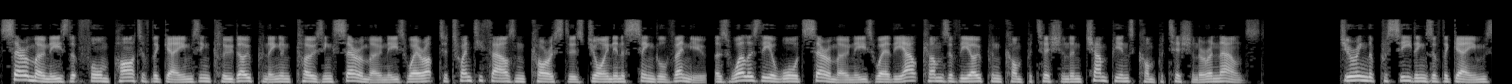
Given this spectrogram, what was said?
Ceremonies that form part of the Games include opening and closing ceremonies where up to 20,000 choristers join in a single venue, as well as the award ceremonies where the outcomes of the Open competition and Champions competition are announced. During the proceedings of the Games,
